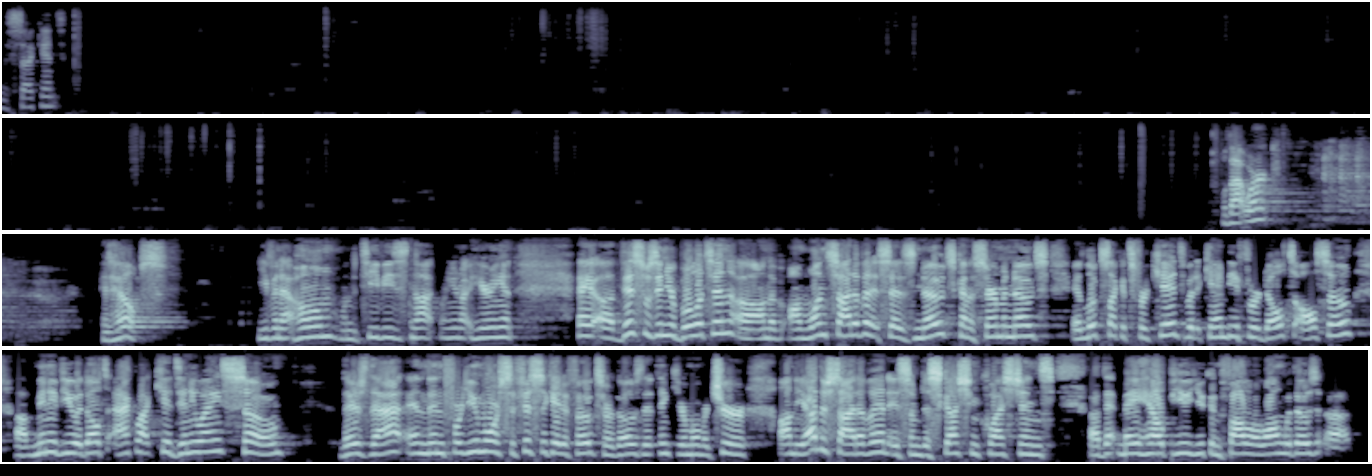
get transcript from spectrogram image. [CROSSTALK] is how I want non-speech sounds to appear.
in a second. Will that work? [LAUGHS] It helps. Even at home, when the TV's not, when you're not hearing it. Hey, uh, this was in your bulletin. Uh, on the on one side of it, it says notes, kind of sermon notes. It looks like it's for kids, but it can be for adults also. Uh, many of you adults act like kids anyway, so there's that. And then for you more sophisticated folks, or those that think you're more mature, on the other side of it is some discussion questions uh, that may help you. You can follow along with those.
